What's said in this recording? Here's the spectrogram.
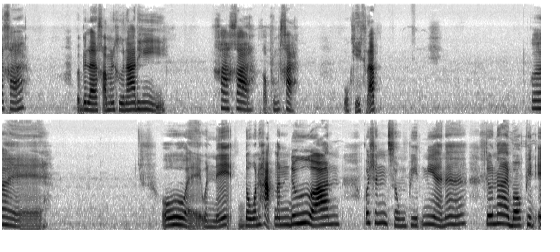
นะคะ ไม่เป็นไรค่ะมันคือหน้าที่ ค่ะค่ะขอบคุณค่ะ โอเคครับเฮ้ยโอ้ย วันนี้โดนหักเงินเดือน เพราะฉันส่งผิดเนี่ยนะ เจ้านายบอกผิดเอ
